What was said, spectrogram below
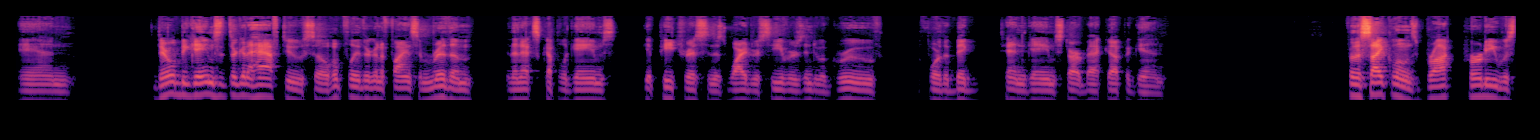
And there will be games that they're going to have to. So hopefully they're going to find some rhythm in the next couple of games. Get Petras and his wide receivers into a groove before the Big Ten games start back up again. For the Cyclones, Brock Purdy was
